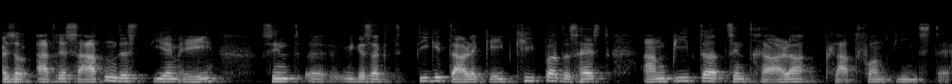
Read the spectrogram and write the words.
Also Adressaten des DMA sind, äh, wie gesagt, digitale Gatekeeper, das heißt Anbieter zentraler Plattformdienste.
